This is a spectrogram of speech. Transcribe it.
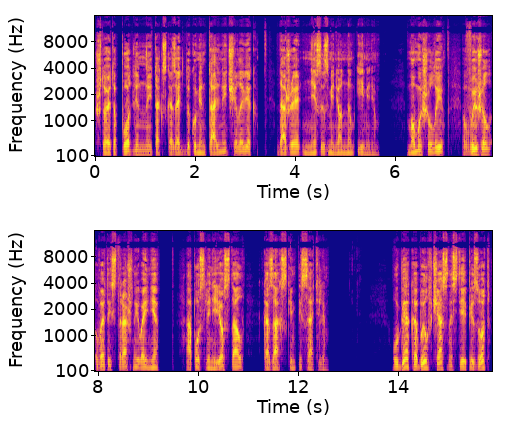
что это подлинный, так сказать, документальный человек, даже не с измененным именем. Момышулы выжил в этой страшной войне а после нее стал казахским писателем. У Бека был, в частности, эпизод,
